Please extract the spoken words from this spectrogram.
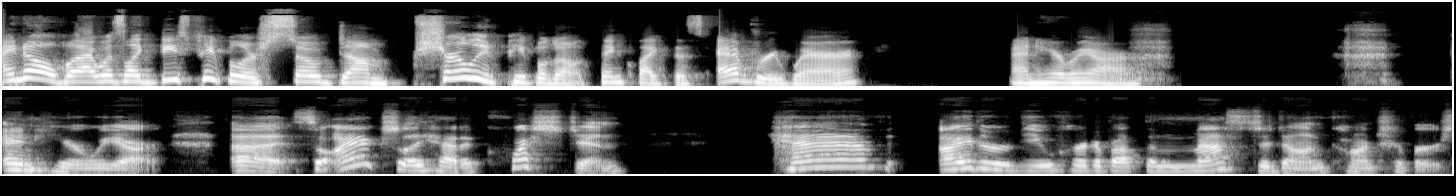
I know, but I was like, these people are so dumb. Surely people don't think like this everywhere. And here we are. And here we are. Uh, so I actually had a question. Have either of you heard about the Mastodon controversy?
